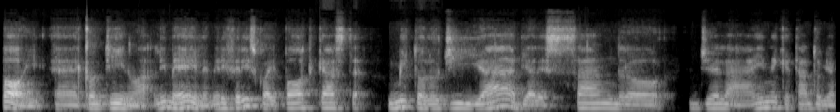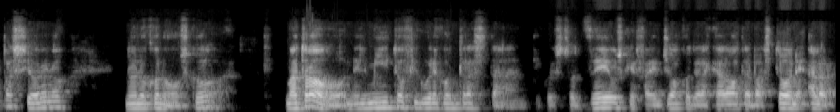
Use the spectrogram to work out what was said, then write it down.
poi eh, continua l'email, mi riferisco ai podcast Mitologia di Alessandro Gelain, che tanto mi appassionano, non lo conosco, ma trovo nel mito figure contrastanti. Questo Zeus che fa il gioco della carota e bastone. Allora,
